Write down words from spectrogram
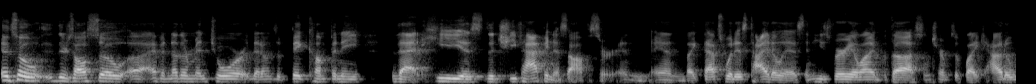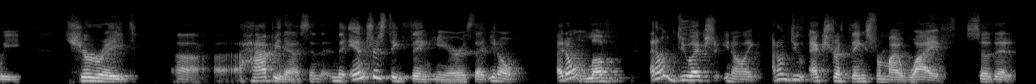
and so there's also uh, i have another mentor that owns a big company that he is the chief happiness officer and and like that's what his title is and he's very aligned with us in terms of like how do we curate uh, happiness. And, and the interesting thing here is that, you know, I don't love, I don't do extra, you know, like I don't do extra things for my wife so that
